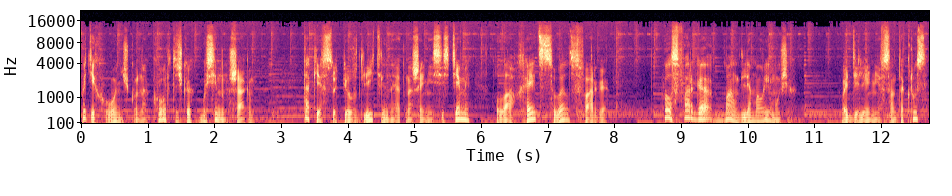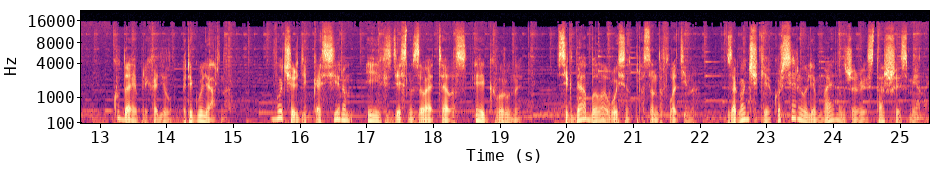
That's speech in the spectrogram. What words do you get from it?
потихонечку, на корточках, гусиным шагом. Так я вступил в длительные отношения с системой Love Hates с Wells Fargo. Wells Fargo – банк для малоимущих. В отделении в Санта-Крус, куда я приходил регулярно, в очереди к кассирам, и их здесь называют телос или говоруны, всегда было 80% латино – загонщики курсировали менеджеры и старшие смены.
